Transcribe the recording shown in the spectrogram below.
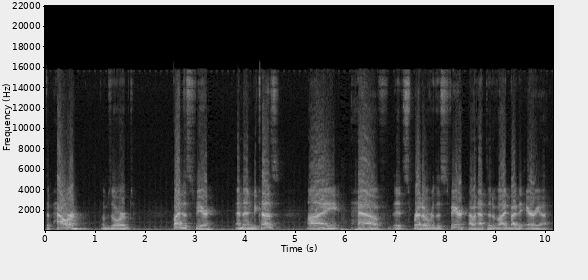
the power absorbed by the sphere. And then because I have it spread over the sphere, I would have to divide by the area.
